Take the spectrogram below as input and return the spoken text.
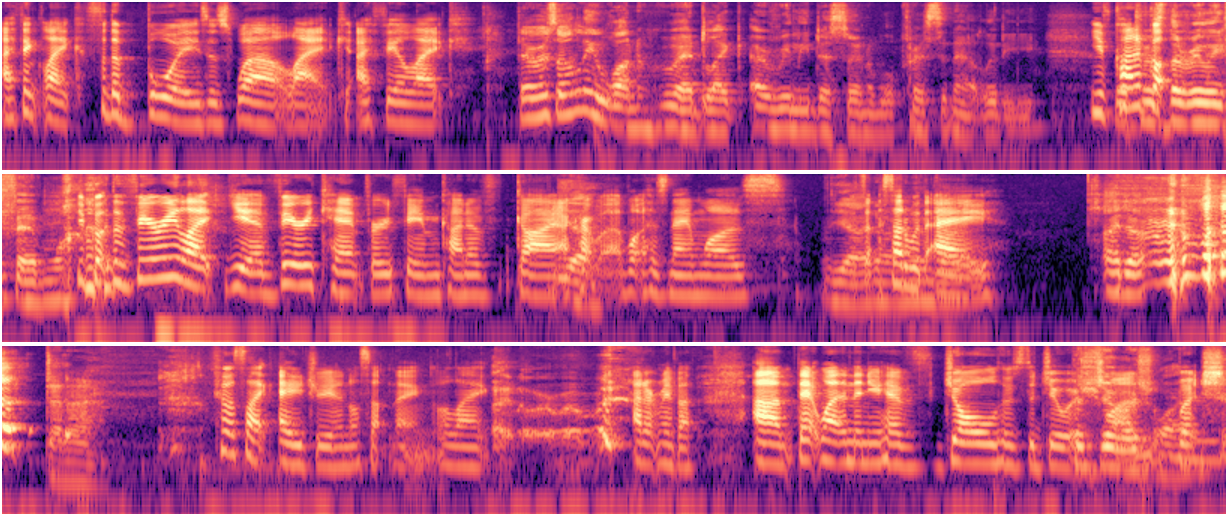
I think, like, for the boys as well, like, I feel like There was only one who had like a really discernible personality, you've which kind of was got. the really femme one. You've got the very like yeah, very camp, very femme kind of guy. I can't remember what his name was. yeah, I It don't started with remember. A. I don't remember. Don't know. feels like Adrian or something, or like I don't remember. I don't remember. Um, that one, and then you have Joel, who's the Jewish, Jewish one, one. which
